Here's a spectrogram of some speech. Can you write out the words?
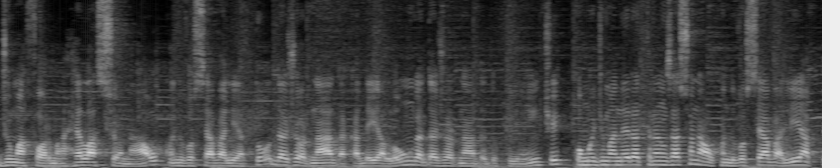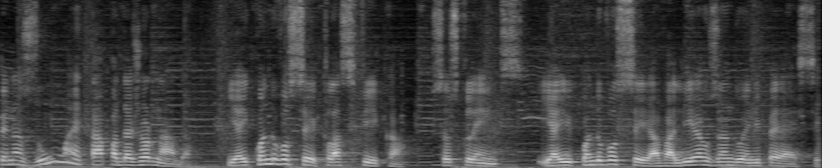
de uma forma relacional, quando você avalia toda a jornada, a cadeia longa da jornada do cliente, como de maneira transacional, quando você avalia apenas uma etapa da jornada. E aí quando você classifica seus clientes e aí quando você avalia usando o NPS,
